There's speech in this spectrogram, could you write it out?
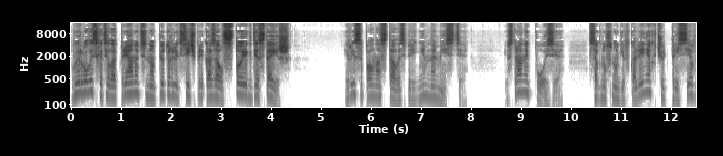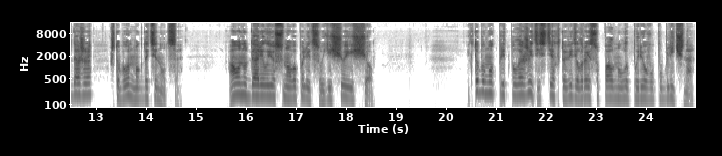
Вырвалась, хотела отпрянуть, но Петр Алексеевич приказал «Стой, где стоишь!» И Раиса Павловна осталась перед ним на месте. И в странной позе, согнув ноги в коленях, чуть присев даже, чтобы он мог дотянуться. А он ударил ее снова по лицу, еще и еще. И кто бы мог предположить из тех, кто видел Рейсу Павловну Лопыреву публично,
